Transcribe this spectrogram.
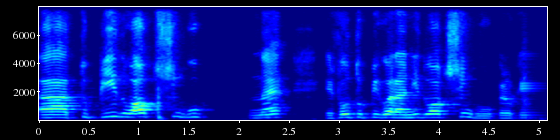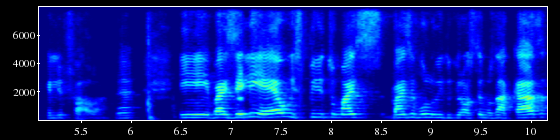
uh, tupi do Alto Xingu, né? Ele foi um tupi-guarani do Alto Xingu, pelo que ele fala, né? E, mas ele é o espírito mais, mais evoluído que nós temos na casa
